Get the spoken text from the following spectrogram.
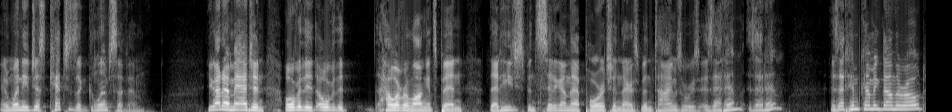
And when he just catches a glimpse of him, you got to imagine over the over the however long it's been that he's just been sitting on that porch and there's been times where is that him? Is that him? Is that him coming down the road?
